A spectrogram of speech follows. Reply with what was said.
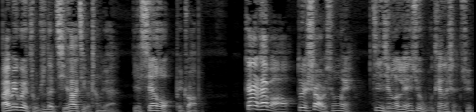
白玫瑰组织的其他几个成员也先后被抓捕。盖尔太保对绍尔兄妹进行了连续五天的审讯，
